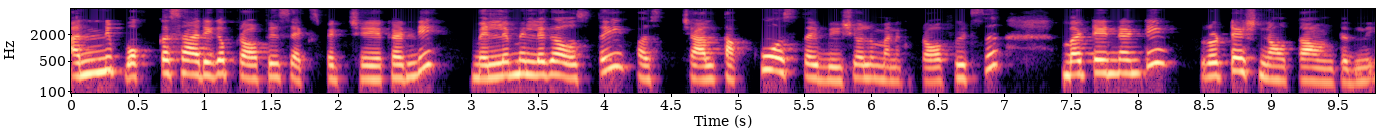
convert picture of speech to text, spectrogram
అన్ని ఒక్కసారిగా ప్రాఫిట్స్ ఎక్స్పెక్ట్ చేయకండి. మెల్లమెల్లగా వస్తాయి. ఫస్ట్ చాలా తక్కువ వస్తాయి మీషోలో మనకు ప్రాఫిట్స్. బట్ ఏంటంటే రొటేషన్ అవుతూ ఉంటుంది.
